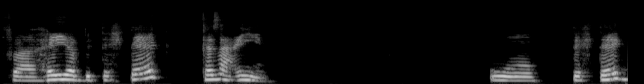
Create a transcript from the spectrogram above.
فهي بتحتاج كذا عين. وبتحتاج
